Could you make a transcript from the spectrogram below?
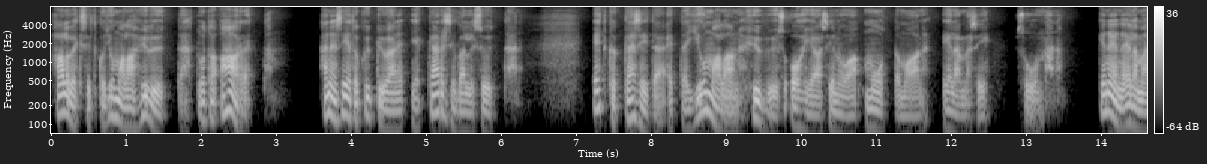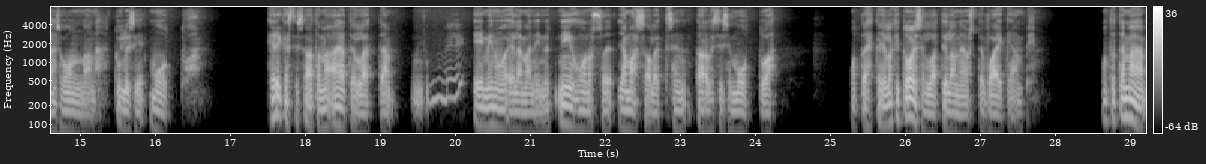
halveksitko Jumalan hyvyyttä, tuota aaretta, hänen sietokykyään ja kärsivällisyyttään? Etkö käsitä, että Jumalan hyvyys ohjaa sinua muuttamaan elämäsi suunnan? Kenen elämän suunnan tulisi muuttua? Herkästi saatamme ajatella, että ei minun elämäni nyt niin huonossa jamassa ole, että sen tarvitsisi muuttua, mutta ehkä jollakin toisella tilanne on sitten vaikeampi. Mutta tämä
